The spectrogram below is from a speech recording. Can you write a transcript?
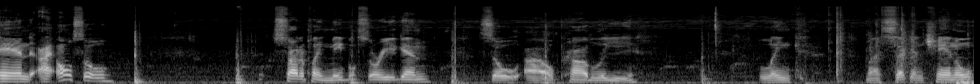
And I also started playing Maple Story again. So I'll probably link my second channel.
